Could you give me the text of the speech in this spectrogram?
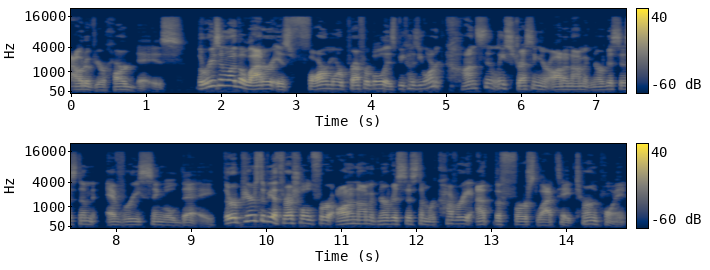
out of your hard days. The reason why the latter is far more preferable is because you aren't constantly stressing your autonomic nervous system every single day. There appears to be a threshold for autonomic nervous system recovery at the first lactate turn point.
